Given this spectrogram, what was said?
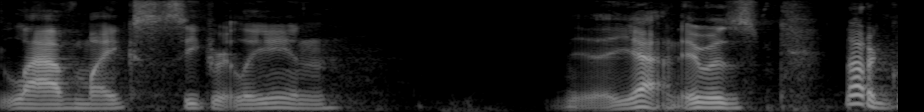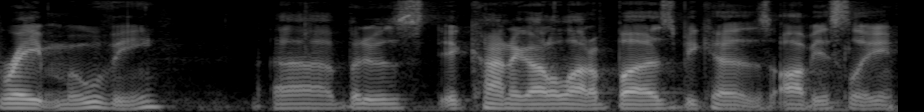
lav mics secretly, and yeah, it was not a great movie, uh, but it was it kind of got a lot of buzz because obviously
